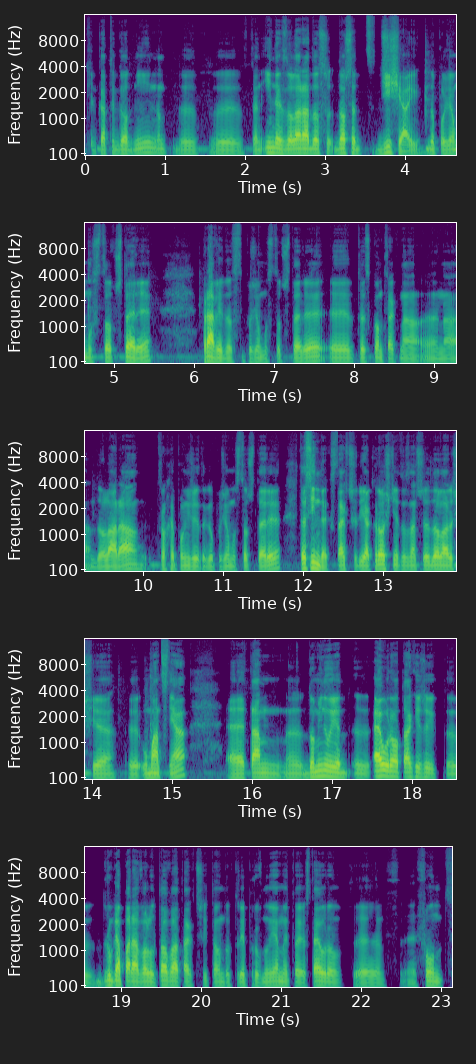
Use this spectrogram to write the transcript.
kilka tygodni. No, y, y, ten indeks dolara doszedł dzisiaj do poziomu 104 prawie do poziomu 104. Y, to jest kontrakt na, na dolara, trochę poniżej tego poziomu 104. To jest indeks, tak? Czyli jak rośnie, to znaczy, że dolar się y, umacnia. E, tam y, dominuje euro, tak, jeżeli druga para walutowa, tak, czyli tą, do której porównujemy, to jest euro, funt,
